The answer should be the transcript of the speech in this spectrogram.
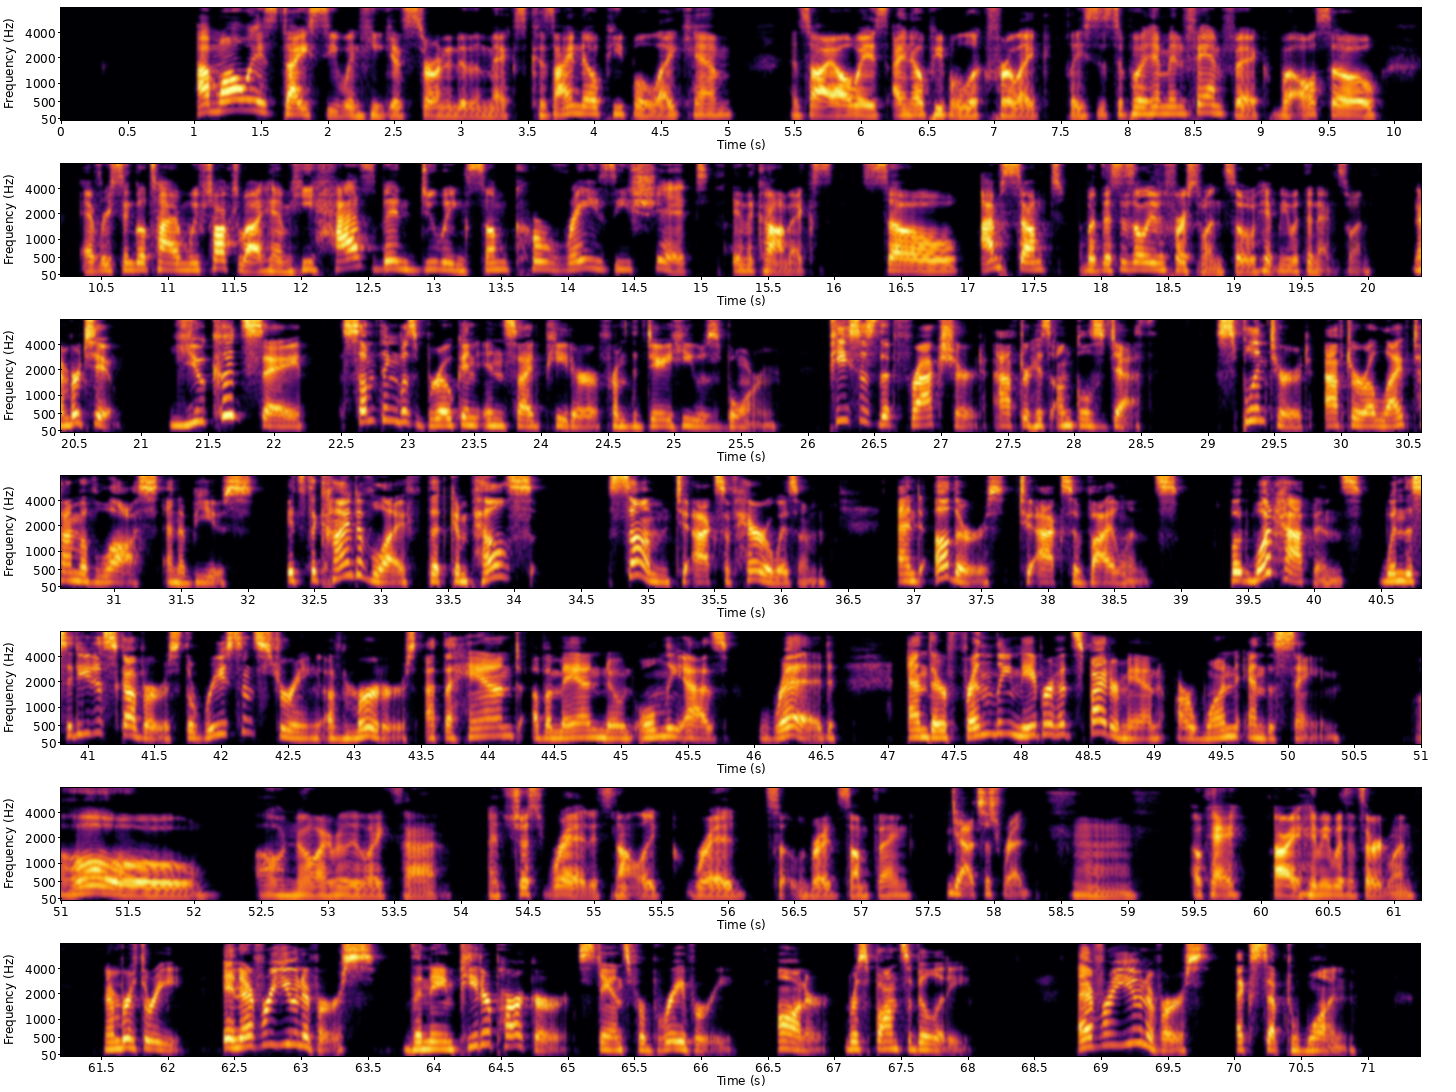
I'm always dicey when he gets thrown into the mix because I know people like him. And so I always, I know people look for like places to put him in fanfic, but also every single time we've talked about him, he has been doing some crazy shit in the comics. So I'm stumped, but this is only the first one, so hit me with the next one. Number two. You could say something was broken inside Peter from the day he was born. Pieces that fractured after his uncle's death, splintered after a lifetime of loss and abuse. It's the kind of life that compels some to acts of heroism and others to acts of violence. But what happens when the city discovers the recent string of murders at the hand of a man known only as Red and their friendly neighborhood Spider Man are one and the same? Oh. Oh no, I really like that. It's just red. It's not like red, red something. Yeah, it's just red. Hmm. Okay. All right. Hit me with a third one. Number three. In every universe, the name Peter Parker stands for bravery, honor, responsibility. Every universe except one.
